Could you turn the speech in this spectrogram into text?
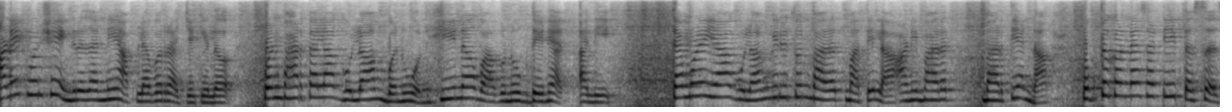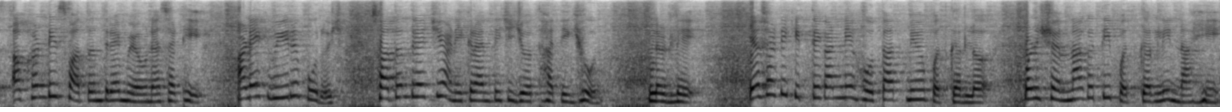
अनेक वर्षे इंग्रजांनी आपल्यावर राज्य केलं पण भारताला गुलाम बनवून हीन वागणूक देण्यात आली. त्यामुळे या गुलामगिरीतून भारत मातेला आणि भारत भारतीयांना मुक्त करण्यासाठी तसंच अखंडित स्वातंत्र्य मिळवण्यासाठी अनेक वीर पुरुष स्वातंत्र्याची आणि क्रांतीची ज्योत हाती घेऊन लढले. यासाठी कित्येकांनी होतात्म्य पत्करलं पण शरणागती पत्करली नाही.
